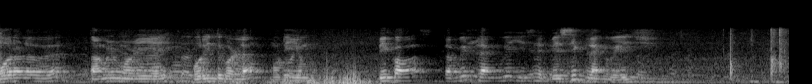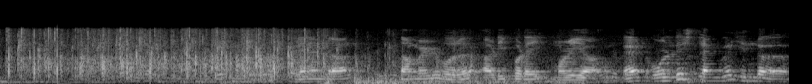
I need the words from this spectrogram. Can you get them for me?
ஓரளவு தமிழ் மொழியை புரிந்து கொள்ள முடியும் because Tamil language is a basic language Tamil ஒரு அடிப்படை மொழியாகும். And oldest language in இந்த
